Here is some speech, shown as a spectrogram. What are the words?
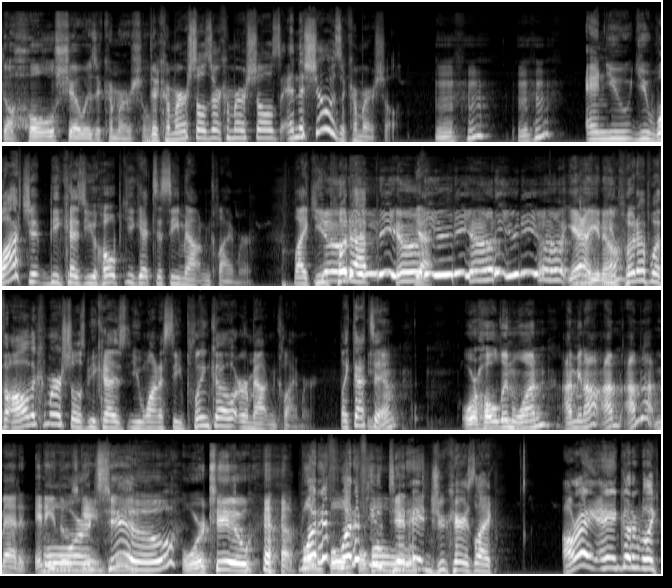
The whole show is a commercial. The commercials are commercials, and the show is a commercial. Mm-hmm. Mm-hmm. And you you watch it because you hope you get to see Mountain Climber. Like you put up, yeah, yeah, you know, you put up with all the commercials because you want to see Plinko or Mountain Climber. Like that's yeah. it. Or hole in one. I mean, I'm I'm not mad at any of those games. man. two. Or two. What if what if you did it and Drew Carey's like, all right, and go to like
